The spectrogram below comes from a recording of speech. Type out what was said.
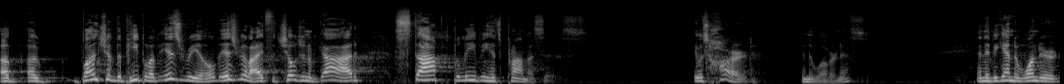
a, a bunch of the people of Israel, the Israelites, the children of God, stopped believing His promises. It was hard in the wilderness. And they began to wonder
